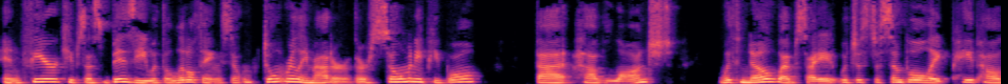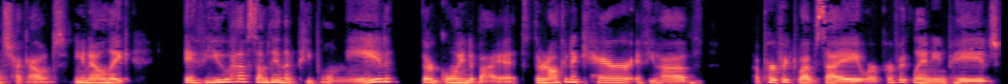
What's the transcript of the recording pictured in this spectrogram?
in fear, keeps us busy with the little things don't, don't really matter. There's so many people that have launched with no website with just a simple like PayPal checkout, you know, like if you have something that people need, they're going to buy it. They're not going to care if you have a perfect website or a perfect landing page.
